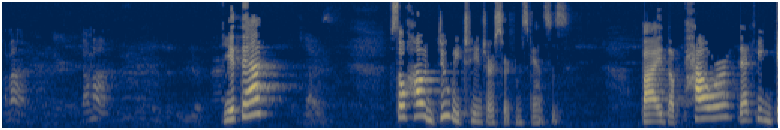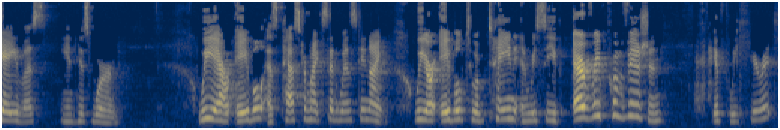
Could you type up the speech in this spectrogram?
Come on. Come on. Get that? So, how do we change our circumstances? By the power that He gave us in His Word. We are able, as Pastor Mike said Wednesday night, we are able to obtain and receive every provision if we hear it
